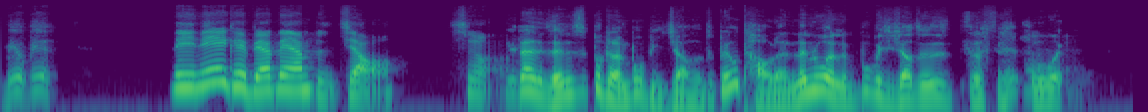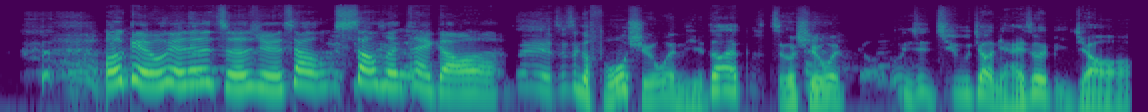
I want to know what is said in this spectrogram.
没有变，你你也可以不要跟人家比较，是吗？但是人是不可能不比较的，都不用讨论。人如果人不比较，这是哲学问题。OK OK，那是哲学上上升太高了。对，这是个佛学问题，这还不是哲学问题。如果你是基督教，你还是会比较哦。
